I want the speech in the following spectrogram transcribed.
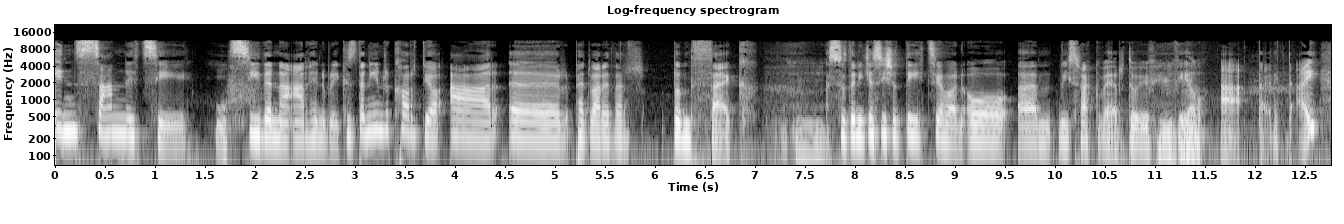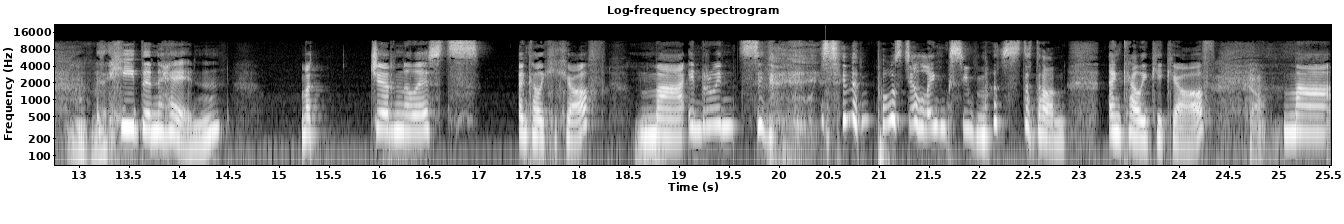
insanity Oof. sydd yna ar hyn o bryd. Cos da ni'n recordio ar yr er pedwarydd ar bymtheg. Mm. So da ni jyst eisiau datio hwn o um, mis Rhagfyr 2022. Mm -hmm. Hyd yn hyn, mae journalists yn cael eu cicio off. Mm. Mae unrhyw un sydd, sydd yn postio links i Mastodon yn cael ei cicio off. Yeah. Mae...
